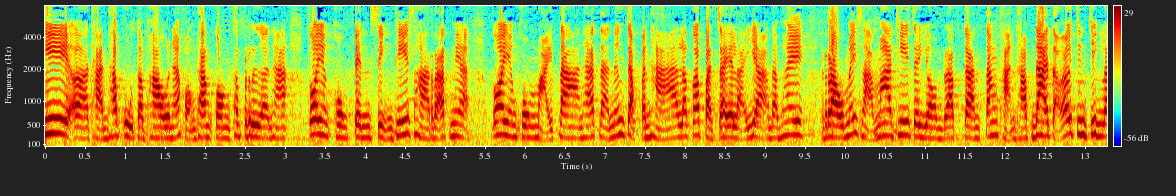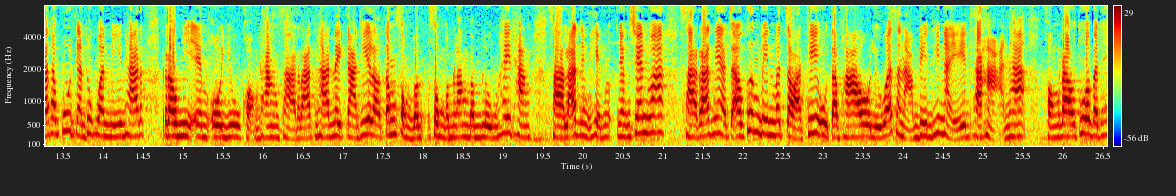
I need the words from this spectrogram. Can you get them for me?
ที่ฐานทัพอุตภเปานะของทางกองทัพเรือนะคะก็ยังคงเป็นสิ่งที่สหรัฐเนี่ยก็ยังคงหมายตานะคะแต่เนื่องจากปัญหาแล้วก็ปัจจัยหลายอย่างทำให้เราไม่สามารถที่จะยอมรับการตั้งฐานทัพได้ แต่ว่าจริง ๆ แล้วถ้าพูดกันทุกวันนี้นะคะเรามี MOU ของทางสหรัฐนะคะในการที่เราต้องส่งส่งกำลังบำรุงให้ทางสหรัฐอย่างเห็นอย่างเช่นว่าสหรัฐเนี่ยจะเอาเครื่องบินมาจอดที่อุตภเปาหรือว่าสนามบินที่ไหนทหารนะคะของเราทั่วประเท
